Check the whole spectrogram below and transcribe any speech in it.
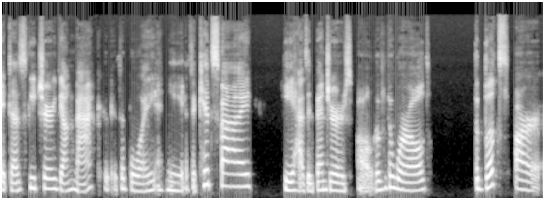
it does feature young Mac, who is a boy and he is a kid spy. He has adventures all over the world. The books are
